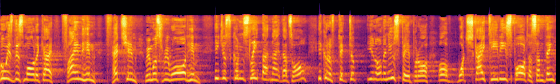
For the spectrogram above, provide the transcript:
Who is this Mordecai? Find him, fetch him. We must reward him. He just couldn't sleep that night, that's all. He could have picked up, you know, the newspaper or, or watched Sky TV Sport or something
